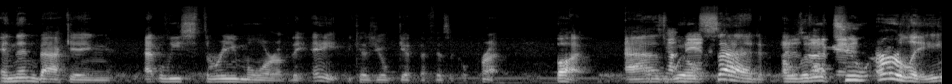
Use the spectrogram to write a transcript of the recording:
and then backing at least three more of the eight because you'll get the physical print. But as Will said, a little too early.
